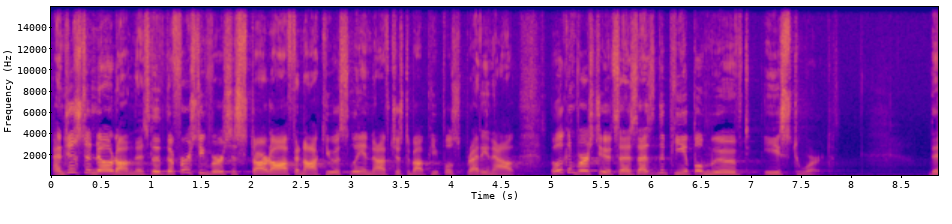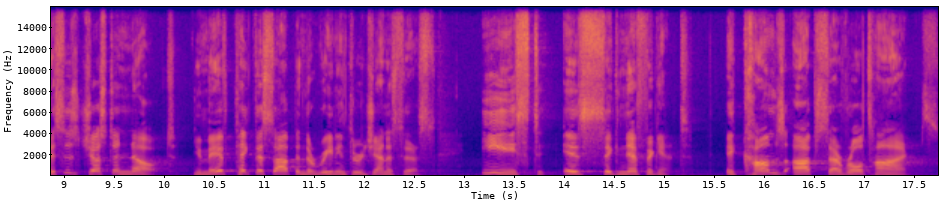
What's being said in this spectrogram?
And just a note on this the, the, first two verses start off innocuously enough, just about people spreading out. But look in verse 2, it says, As the people moved eastward. This is just a note. You may have picked this up in the reading through Genesis. East is significant. It comes up several times.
